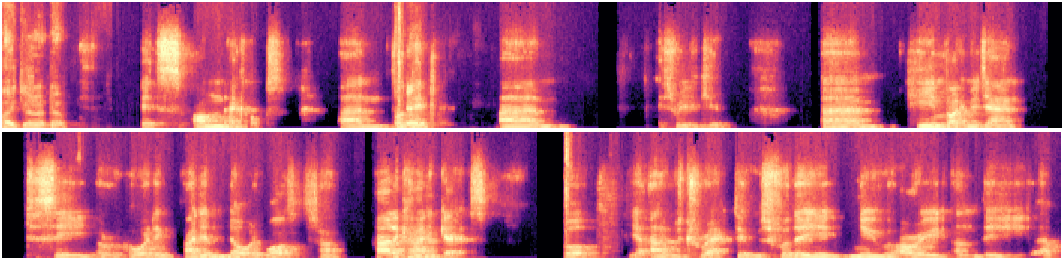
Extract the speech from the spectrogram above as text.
I do not know. it's on Xbox, and it's okay. Um, it's really cute. Um, he invited me down to see a recording. I didn't know what it was at the time. I had a kind of guess, but yeah, and I was correct. It was for the new Ori and the um,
